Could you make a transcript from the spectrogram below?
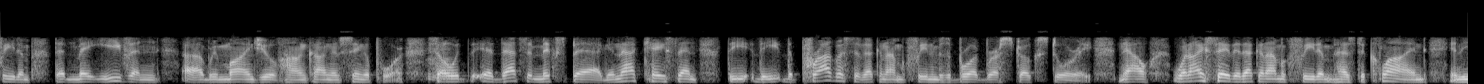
freedom that may even remind you of Hong Kong and Singapore. So it, that's a mixed bag. In that case, then the the the progress of economic freedom is a broad brushstroke story. Now, when I say that economic freedom has declined in the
